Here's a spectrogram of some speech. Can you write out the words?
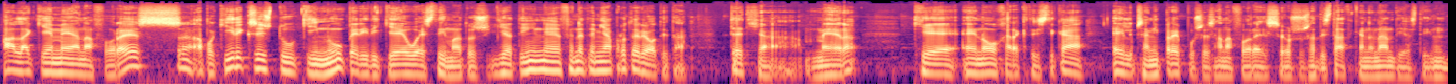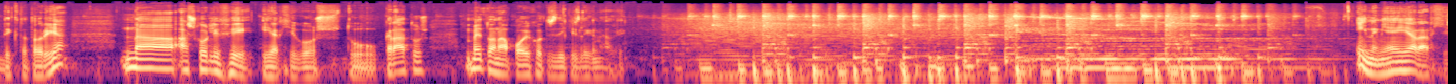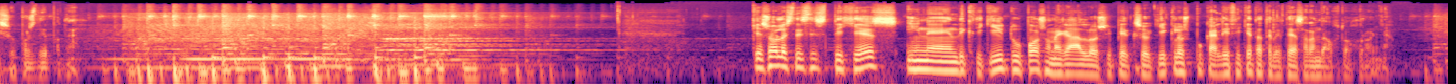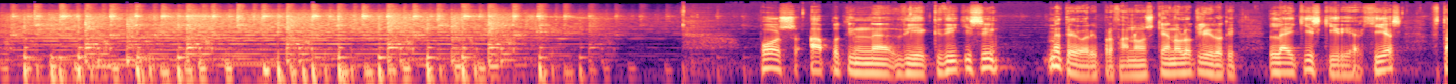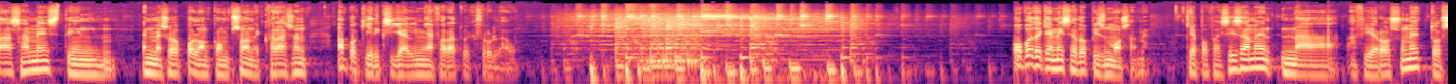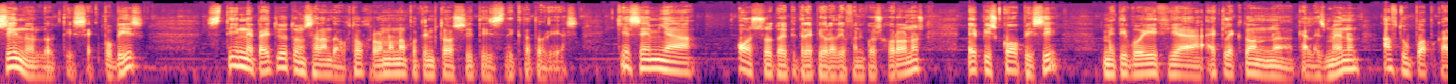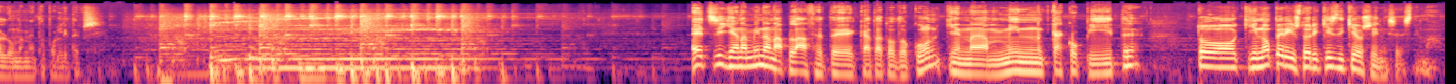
αλλά και με αναφορές αποκήρυξης του κοινού περί δικαίου αισθήματος, γιατί είναι, φαίνεται μια προτεραιότητα τέτοια μέρα και ενώ χαρακτηριστικά έλειψαν οι πρέπουσες αναφορές σε όσους αντιστάθηκαν ενάντια στην δικτατορία να ασχοληθεί η αρχηγός του κράτους με τον απόϊχο της δίκης Λιγνάδη. Είναι μια ιεράρχηση οπωσδήποτε. Και σε όλες τις πτυχές είναι ενδεικτική του πόσο μεγάλος υπήρξε ο κύκλος που καλύφθηκε τα τελευταία 48 χρόνια. Πως από την διεκδίκηση, με θεωρεί προφανώς και ανολοκλήρωτη λαϊκής κυριαρχίας, φτάσαμε στην εν μέσω πολλών κομψών εκφράσεων αποκήρυξη για άλλη μια φορά του εχθρού λαού. Οπότε και εμείς εδώ πεισμόσαμε και αποφασίσαμε να αφιερώσουμε το σύνολο της εκπομπής στην επέτειο των 48 χρόνων από την πτώση της δικτατορίας και σε μια, όσο το επιτρέπει ο ραδιοφωνικός χρόνος, επισκόπηση με τη βοήθεια εκλεκτών καλεσμένων αυτού που αποκαλούμε μεταπολίτευση. Έτσι για να μην αναπλάθετε κατά το δοκούν και να μην κακοποιείτε το κοινό περί ιστορικής δικαιοσύνης αίσθημα.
